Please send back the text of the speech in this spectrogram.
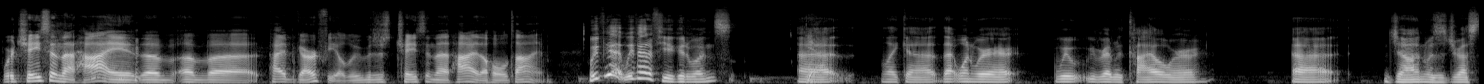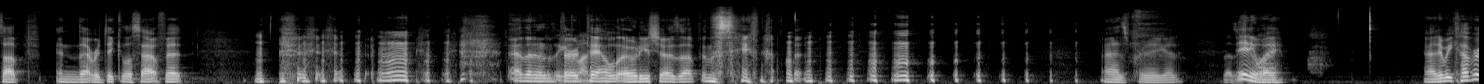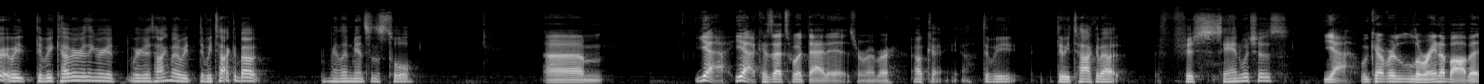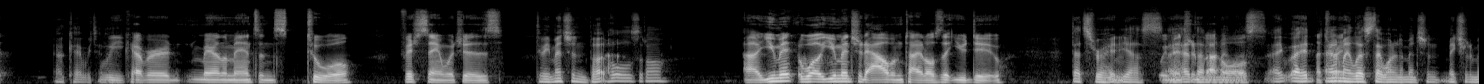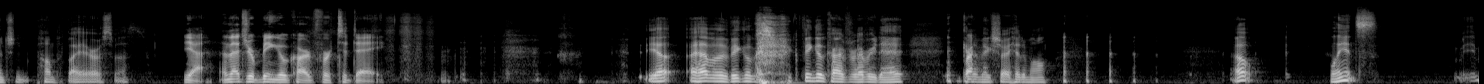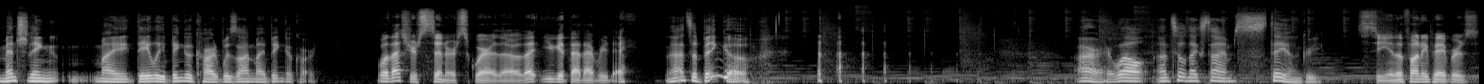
We're chasing that high of of uh, Pipe Garfield. We were just chasing that high the whole time. We've got we've had a few good ones. Uh, Yeah. like uh, that one where we we read with Kyle where uh, John was dressed up in that ridiculous outfit. and then in the third panel, Odie shows up in the same outfit. That's pretty good. That's a good Anyway, uh, did we cover? we- Did we cover everything we were, we were going to talk about? We- Did we talk about Marilyn Manson's tool? um, yeah, yeah, because that's what that is. Remember? Okay, yeah. Did we did we talk about fish sandwiches? Yeah, we covered Lorena Bobbitt. Okay, we did. We covered Marilyn Manson's tool, fish sandwiches. did we mention buttholes at all? Uh, you meant well, you mentioned album titles that you do. That's right. Yes, Mm-hmm. We I had mentioned that on my buttholes. list. I, I had, I had on my list. I wanted to mention, make sure to mention "Pump" by Aerosmith. Yeah, and that's your bingo card for today. Yeah, I have a bingo bingo card for every day. Got to make sure I hit them all. oh, Lance mentioning my daily bingo card was on my bingo card. Well, that's your center square though. That you get that every day. That's a bingo. All right. Well, until next time, stay hungry. See you in the funny papers.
